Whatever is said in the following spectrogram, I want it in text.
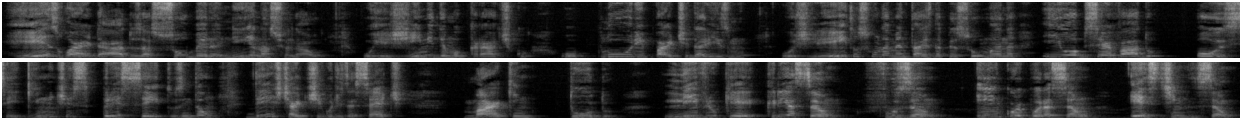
resguardados a soberania nacional, o regime democrático, o pluripartidarismo, os direitos fundamentais da pessoa humana e observado os seguintes preceitos. Então, deste artigo 17, marquem tudo. Livre o que? Criação, fusão, incorporação, extinção.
